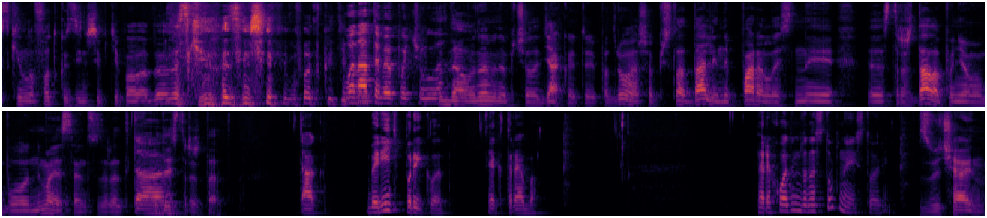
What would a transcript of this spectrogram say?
скинула фотку з іншим типом, аби вона скинула з іншим фотку. Типу. Вона тебе почула. Да, вона мене почула. Дякую тобі, подруга, що пішла далі, не парилась, не е, страждала по ньому, бо немає сенсу заради таких Так. людей страждати. Так, беріть приклад, як треба. Переходимо до наступної історії. Звичайно.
